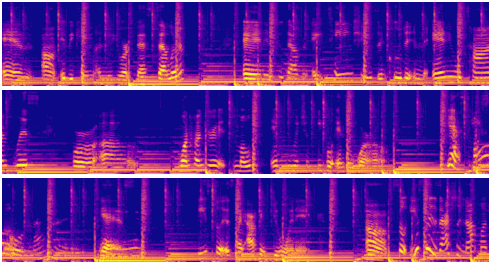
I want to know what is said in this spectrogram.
And um, it became a New York bestseller. And in 2018, she was included in the annual Times list for uh, 100 most influential people in the world. Yes, Issa. Oh, nice. Yes. Issa is like out here doing it. Um, so Issa is actually not much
